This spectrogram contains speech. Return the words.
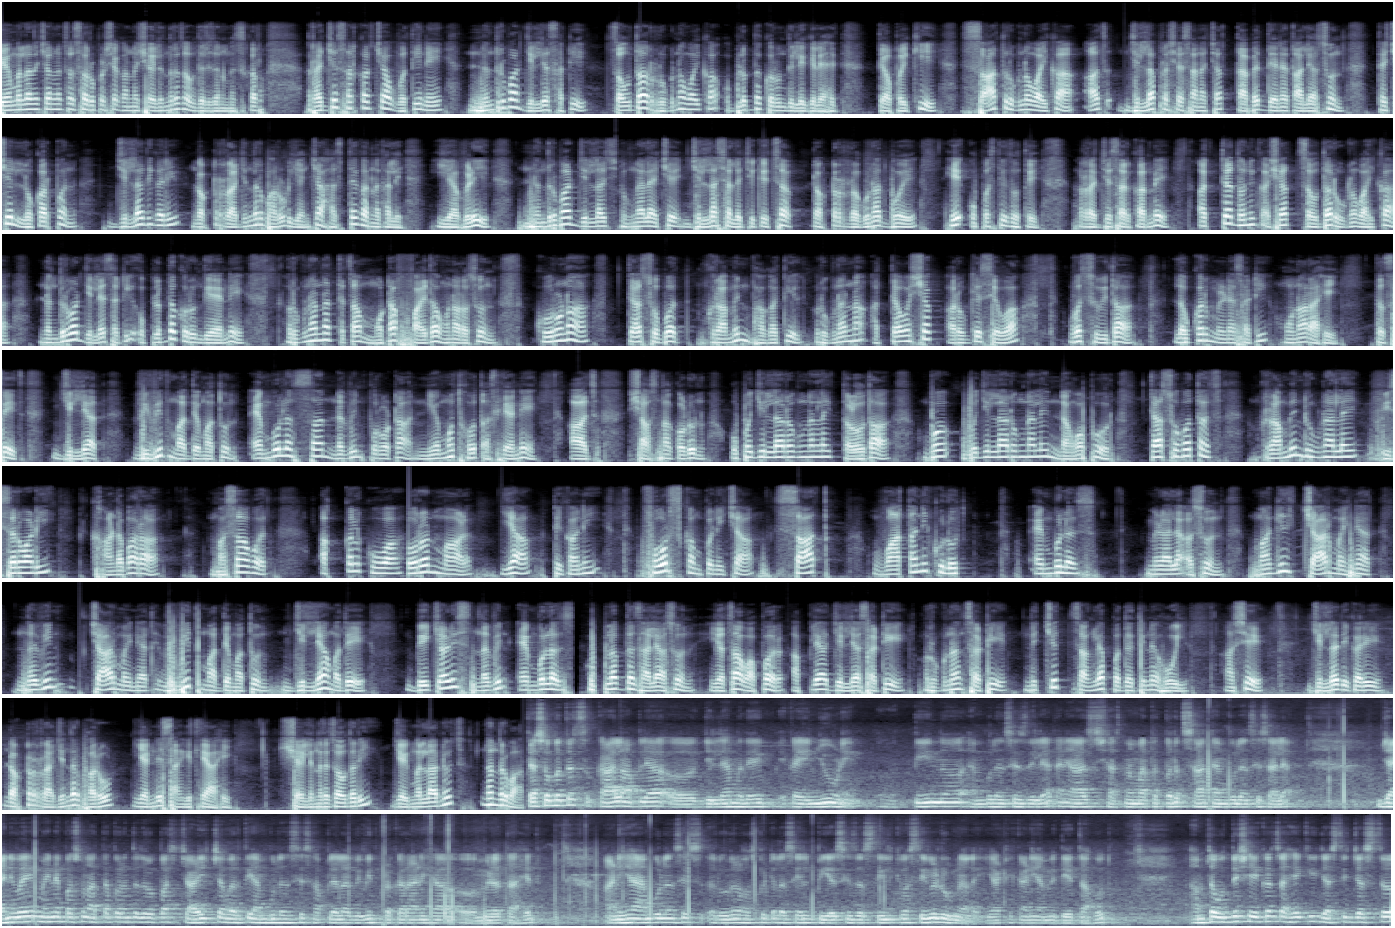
जयमलाने चॅनलचा सर्व प्रेक्षकांना शैलेंद्र चौधरीचा नमस्कार. राज्य सरकारच्या वतीने नंदुरबार जिल्ह्यासाठी चौदा रुग्णवाहिका उपलब्ध करून दिले गेल्या आहेत. त्यापैकी सात रुग्णवाहिका आज जिल्हा प्रशासनाच्या ताब्यात देण्यात आल्या असून त्याचे लोकार्पण जिल्हाधिकारी डॉक्टर राजेंद्र भारुड यांच्या हस्ते करण्यात आले. यावेळी नंदुरबार जिल्हा रुग्णालयाचे जिल्हा शल्यचिकित्सक डॉक्टर रघुनाथ भोये हे उपस्थित होते. राज्य सरकारने अत्याधुनिक अशा चौदा रुग्णवाहिका नंदुरबार जिल्ह्यासाठी उपलब्ध करून दिल्याने रुग्णांना त्याचा मोठा फायदा होणार असून कोरोना त्यासोबत ग्रामीण भागातील रुग्णांना अत्यावश्यक आरोग्यसेवा व सुविधा लवकर मिळण्यासाठी होणार आहे. तसेच जिल्ह्यात विविध माध्यमातून ॲम्ब्युलन्सचा नवीन पुरवठा नियमित होत असल्याने आज शासनाकडून उपजिल्हा रुग्णालय तळोदा व उपजिल्हा रुग्णालय नवापूर त्यासोबतच ग्रामीण रुग्णालय विसरवाडी खांडबारा म्हसावत अक्कलकुवा तोरणमाळ या ठिकाणी फोर्स कंपनीच्या सात वातानुकूलित ॲम्ब्युलन्स मिळाल्या असून मागील चार महिन्यात नवीन चार महिन्यात विविध माध्यमातून जिल्ह्यामध्ये बेचाळीस नवीन ॲम्ब्युलन्स उपलब्ध झाल्या असून याचा वापर आपल्या जिल्ह्यासाठी रुग्णांसाठी निश्चित चांगल्या पद्धतीने होईल असे जिल्हाधिकारी डॉक्टर राजेंद्र भारूड यांनी सांगितले आहे. शैलेंद्र चौधरी जयमल्ला न्यूज नंदुरबार. त्यासोबतच काल आपल्या जिल्ह्यामध्ये एका एन जी ओने तीन ॲम्ब्युलन्सेस दिल्यात आणि आज शासनामार्फत परत सात ॲम्ब्युलन्सेस आल्या. जानेवारी महिन्यापासून आतापर्यंत जवळपास चाळीसच्या वरती ॲम्ब्युलन्सेस आपल्याला विविध प्रकाराने ह्या मिळत आहेत. आणि ह्या ॲम्ब्युलन्सेस रुरल हॉस्पिटल असेल पी एस सीज असतील किंवा सिव्हिल रुग्णालय या ठिकाणी आम्ही देत आहोत. आमचा उद्देश एकच आहे की जास्तीत जास्त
